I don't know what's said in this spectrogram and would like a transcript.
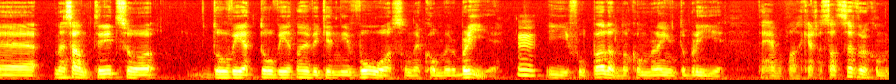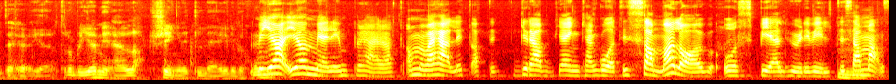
Eh, Men samtidigt så då vet, då vet man ju vilken nivå som det kommer att bli Mm. i fotbollen. Då kommer det ju inte att bli det här med att man kanske satsar för att komma lite högre. Så då blir det mer här latching lite lägre divisioner. Men jag, jag är mer in på det här att, ja men vad härligt att ett grabbgäng kan gå till samma lag och spela hur de vill tillsammans.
